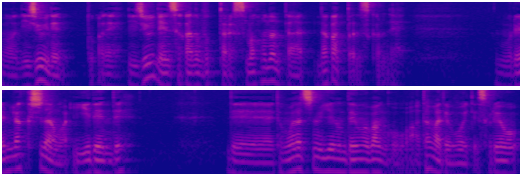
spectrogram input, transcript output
まあ20年とかね。20年遡ったらスマホなんてなかったですからね。もう連絡手段は家電で。で友達の家の電話番号を頭で覚えてそれを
